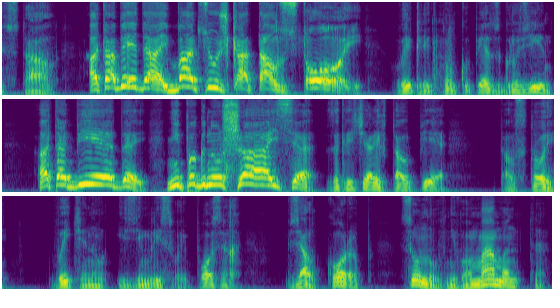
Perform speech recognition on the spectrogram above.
встал. «Отобедай, батюшка Толстой!» — выкрикнул купец-грузин. «Отобедай! Не погнушайся!» — закричали в толпе. Толстой вытянул из земли свой посох, взял короб, сунул в него мамонта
